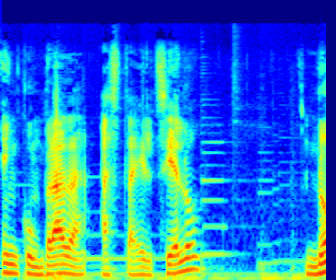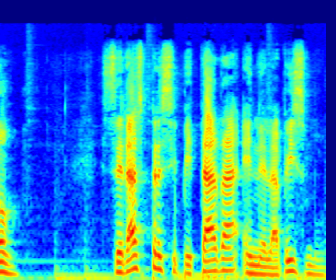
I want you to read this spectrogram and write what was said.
encumbrada hasta el cielo? No, serás precipitada en el abismo,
